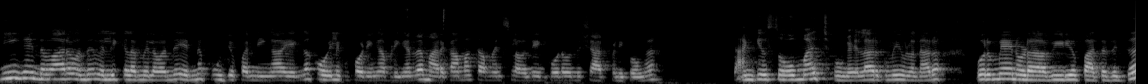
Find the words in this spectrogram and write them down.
நீங்கள் இந்த வாரம் வந்து வெள்ளிக்கிழமையில வந்து என்ன பூஜை பண்ணீங்க? எங்கே கோயிலுக்கு போனீங்க? அப்படிங்கிறத மறக்காமல் கமெண்ட்ஸில் வந்து என் கூட வந்து ஷேர் பண்ணிக்கோங்க. தேங்க்யூ ஸோ மச் உங்கள் எல்லாருக்குமே இவ்வளோ நேரம் பொறுமையாக என்னோட வீடியோ பார்த்ததுக்கு.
